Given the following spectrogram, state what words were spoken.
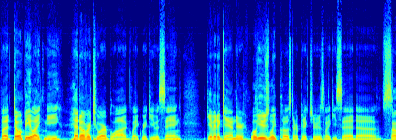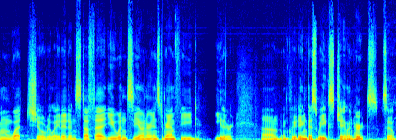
but don't be like me. Head over to our blog, like Ricky was saying. Give it a gander. We'll usually post our pictures, like he said, uh, somewhat show related and stuff that you wouldn't see on our Instagram feed either, um, including this week's Jalen Hurts. So,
